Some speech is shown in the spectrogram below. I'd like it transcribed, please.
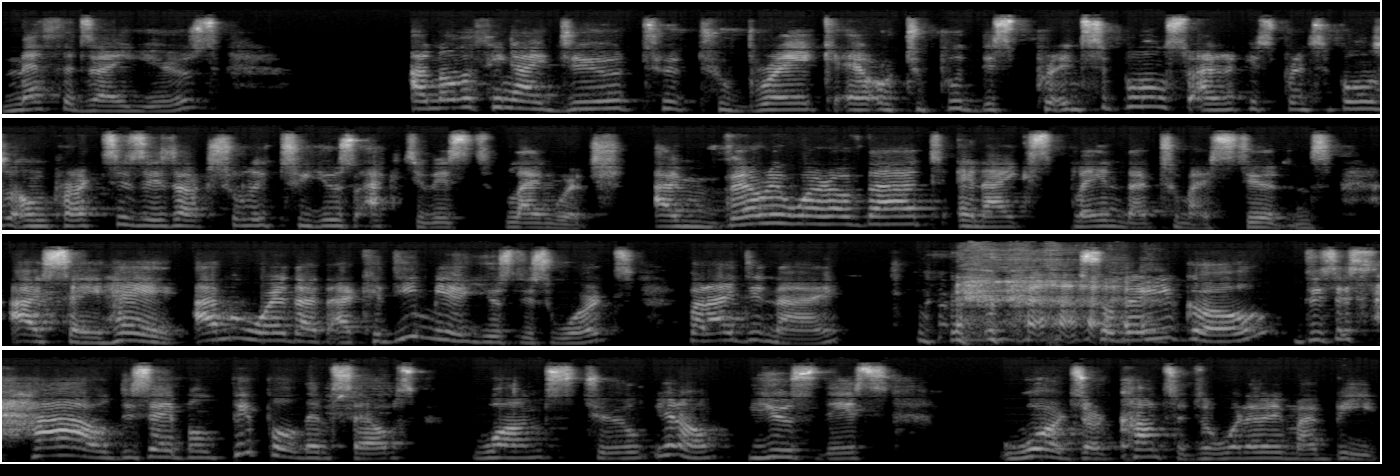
methods I use another thing I do to to break uh, or to put these principles, anarchist principles on practice is actually to use activist language. I'm very aware of that and I explain that to my students. I say, hey, I'm aware that academia use these words, but I deny. so there you go. This is how disabled people themselves wants to, you know, use this words or concepts or whatever it might be.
